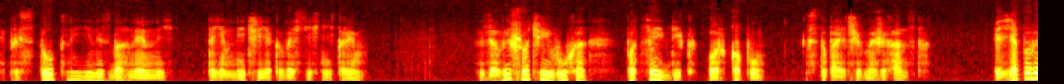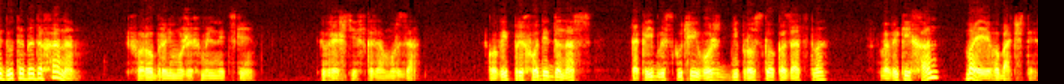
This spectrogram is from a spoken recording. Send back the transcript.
неприступний і незбагненний, таємничий, як весь їхній Крим. Залиш очі й вуха по цей бік оркопу, вступаючи в межі ханства. Я поведу тебе до хана, хоробрий муже Хмельницький, врешті сказав Мурза. Коли приходить до нас такий блискучий вождь Дніпровського козацтва, великий хан має його бачити.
